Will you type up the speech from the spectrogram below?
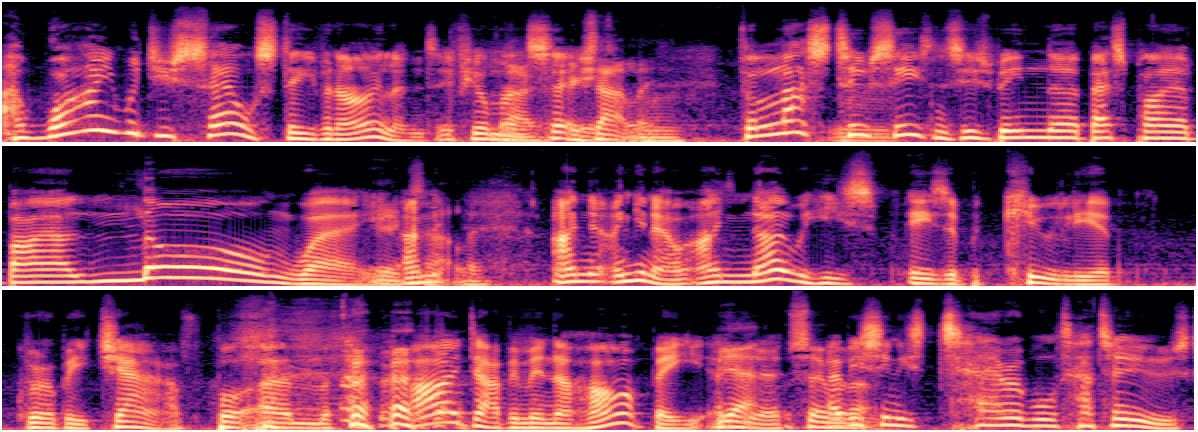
Uh, why would you sell Stephen Ireland if you're Man No, City? exactly. For the last two seasons, he's been the best player by a long way. I mean, Exactly. I kn- and you know, I know he's he's a peculiar, grubby chav, but um, I'd have him in a heartbeat. and, Yeah, you know, so have you I. seen his terrible tattoos?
